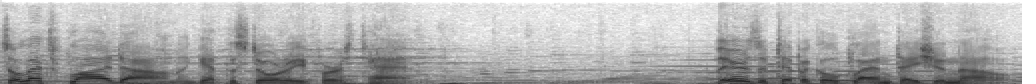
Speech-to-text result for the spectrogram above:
So let's fly down and get the story firsthand. There's a typical plantation now.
